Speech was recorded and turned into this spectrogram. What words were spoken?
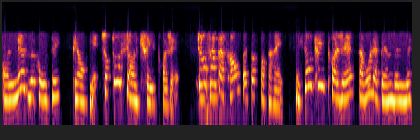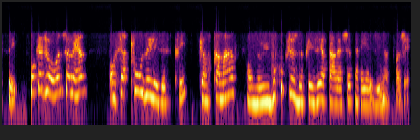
on le laisse de côté, puis on revient. Surtout si on le crée, le projet. Si on fait un patron, ça c'est pas pareil. Mais si on crée le projet, ça vaut la peine de le laisser. Pour quatre jours, une semaine, on s'est reposé les esprits, puis on recommence. On a eu beaucoup plus de plaisir par la suite à réaliser notre projet.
